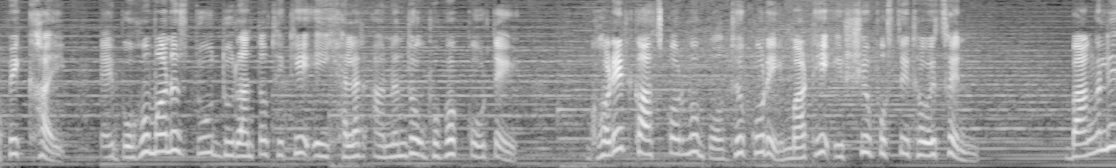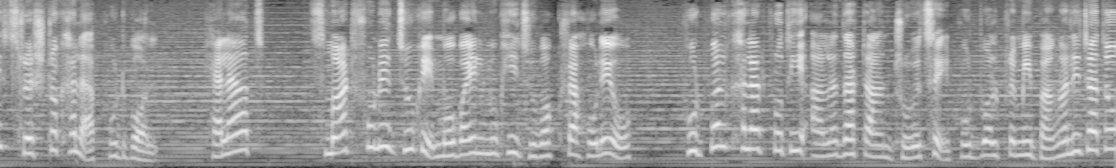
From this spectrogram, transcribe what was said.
অপেক্ষায়, তাই বহু মানুষ দূর দূরান্ত থেকে এই খেলার আনন্দ উপভোগ করতে ঘরের কাজকর্ম বন্ধ করে মাঠে এসে উপস্থিত হয়েছেন। বাঙালির শ্রেষ্ঠ খেলা ফুটবল। খেলা আজ স্মার্টফোনের যুগে মোবাইলমুখী যুবকরা হলেও ফুটবল খেলার প্রতি আলাদা টান রয়েছে। ফুটবল প্রেমী বাঙালিরা তো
